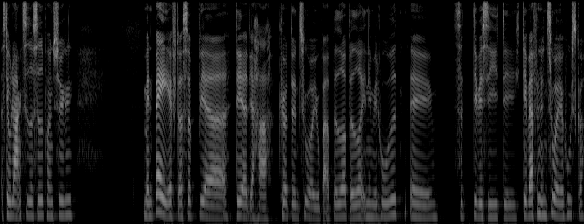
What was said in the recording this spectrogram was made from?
altså det var lang tid at sidde på en cykel. Men bagefter, så bliver det, at jeg har kørt den tur, jo bare bedre og bedre ind i mit hoved. Øh, så det vil sige, det, det er i hvert fald en tur, jeg husker.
